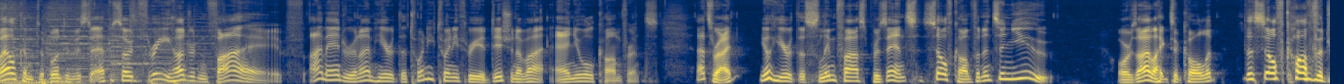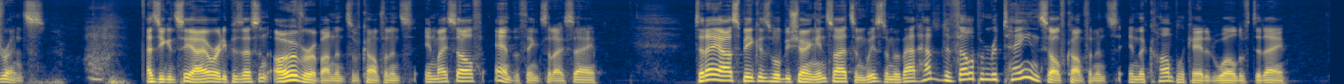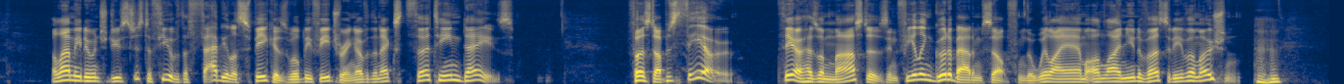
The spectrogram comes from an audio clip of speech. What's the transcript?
welcome to Boonta Vista episode 305. I'm Andrew and I'm here at the 2023 edition of our annual conference. That's right, you're here at the Slim Fast Presents Self Confidence in You, or as I like to call it, the Self Confidence. As you can see, I already possess an overabundance of confidence in myself and the things that I say. Today, our speakers will be sharing insights and wisdom about how to develop and retain self confidence in the complicated world of today. Allow me to introduce just a few of the fabulous speakers we'll be featuring over the next 13 days. First up is Theo. Theo has a master's in feeling good about himself from the Will I Am Online University of Emotion. Mhm.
